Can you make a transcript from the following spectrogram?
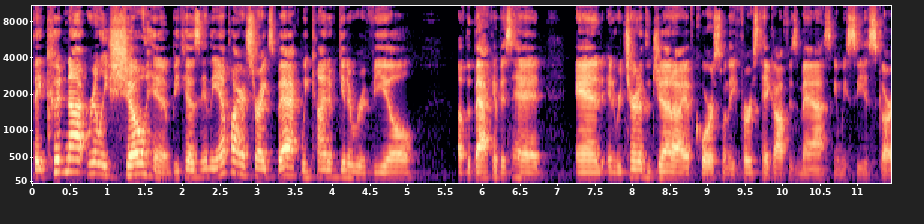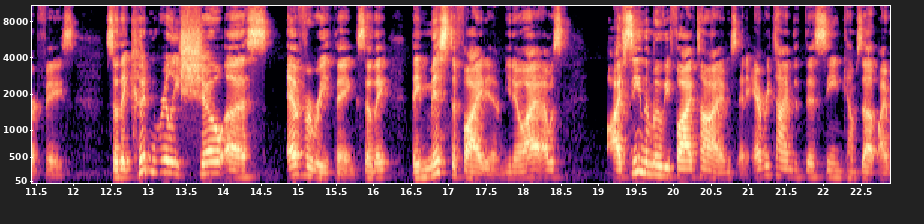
they could not really show him because in The Empire Strikes Back, we kind of get a reveal of the back of his head. And in Return of the Jedi, of course, when they first take off his mask and we see his scarred face. So they couldn't really show us everything. So they, they mystified him. You know, I, I was. I've seen the movie five times, and every time that this scene comes up, I'm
